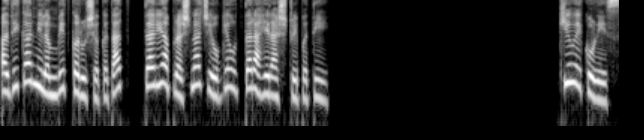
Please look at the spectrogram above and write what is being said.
अधिकार निलंबित करू शकतात तर या प्रश्नाचे योग्य उत्तर आहे राष्ट्रपती. क्यू एकोणीस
